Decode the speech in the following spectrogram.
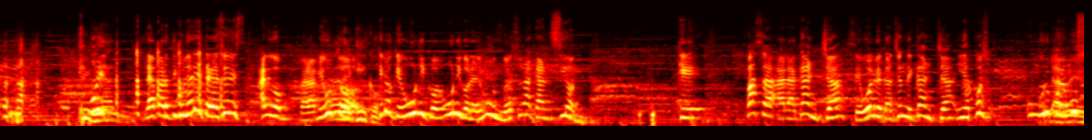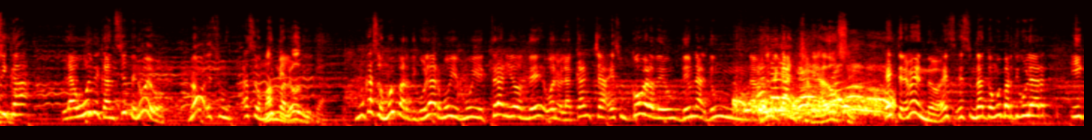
La particularidad de esta canción es algo, para mi gusto, Kiko. creo que único, único en el mundo. Es una canción que pasa a la cancha, se vuelve canción de cancha y después un grupo La de música la vuelve canción de nuevo. ¿No? Es un caso Más muy par- melódica. un caso muy particular, muy, muy extraño, donde, bueno, la cancha es un cover de, un- de una, de un- una versión de cancha. De la 12. Es tremendo, es, es un dato muy particular y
